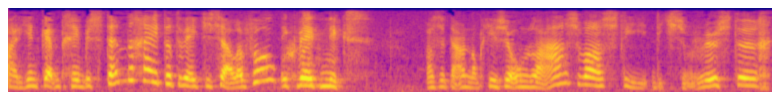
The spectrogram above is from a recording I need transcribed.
Arjen kent geen bestendigheid, dat weet je zelf ook. Ik weet niks. Als het nou nog je zoon Laas was, die, die is rustig,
